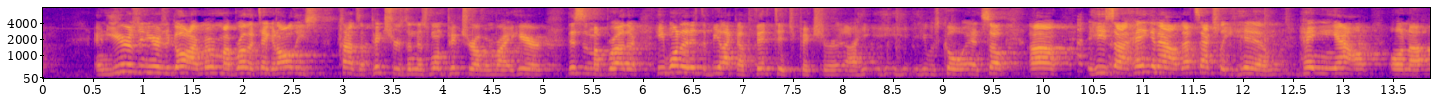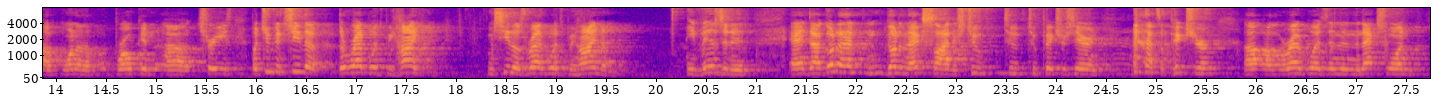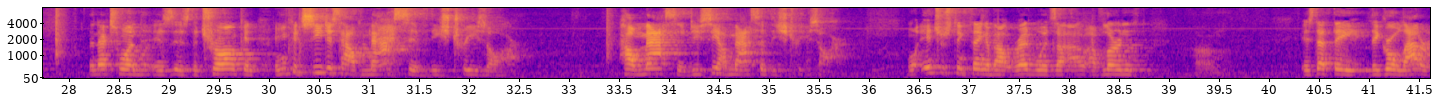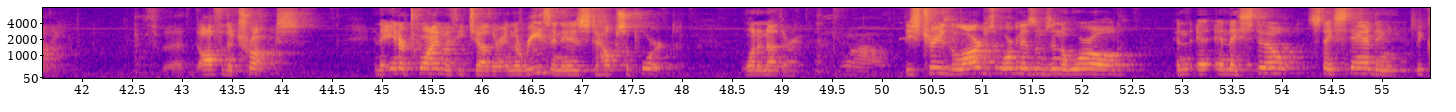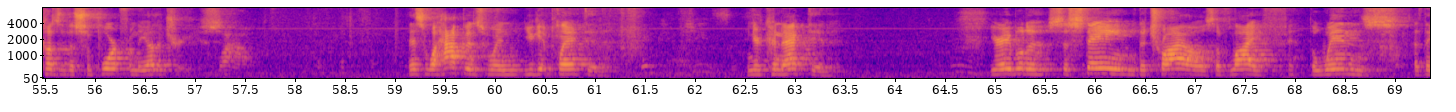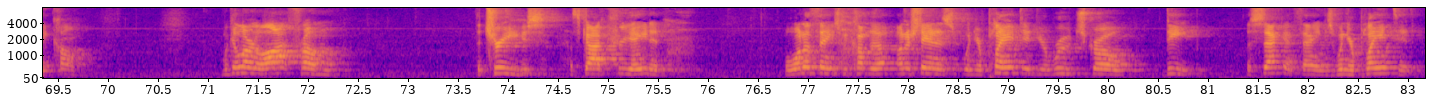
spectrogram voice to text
And years and years ago, I remember my brother taking all these kinds of pictures, and there's one picture of him right here. This is my brother. He wanted it to be like a vintage picture. Uh, he, he, he, was cool. And so uh, he's uh, hanging out. That's actually him hanging out on a, a, one of the broken uh, trees. But you can see the, the redwoods behind him. You can see those redwoods behind him. He visited. And uh, go, to that, go to the next slide. There's two, two, two pictures here. And that's a picture uh, of the redwoods. And then the next one the next one is, is the trunk, and, and you can see just how massive these trees are. How massive. Do you see how massive these trees are? Well, interesting thing about redwoods I, have learned um, is that they, they grow laterally uh, off of the trunks, and they intertwine with each other, and the reason is to help support one another. Wow. These trees, the largest organisms in the world, and, and, and they still stay standing because of the support from the other trees. This is what happens when you get planted and you're connected. You're able to sustain the trials of life, the winds as they come. We can learn a lot from the trees as God created. But one of the things we come to understand is when you're planted, your roots grow deep. The second thing is when you're planted,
